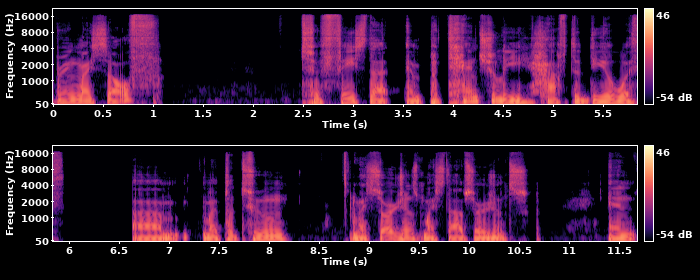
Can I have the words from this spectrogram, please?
bring myself to face that and potentially have to deal with um, my platoon, my sergeants, my staff sergeants, and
